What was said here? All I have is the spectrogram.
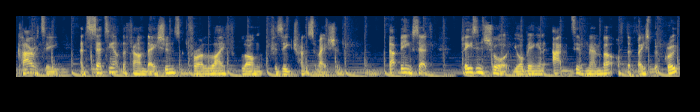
clarity, and setting up the foundations for a lifelong physique transformation. That being said, please ensure you're being an active member of the Facebook group,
